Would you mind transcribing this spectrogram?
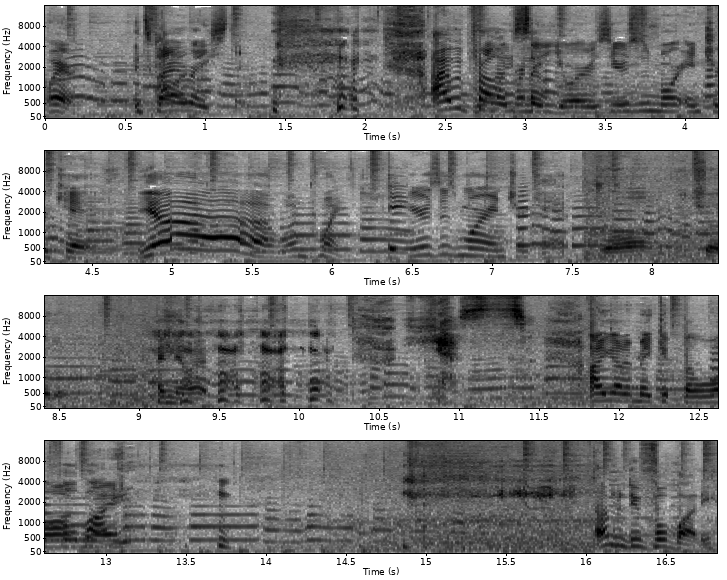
Where? It's I gone. erased it. I would probably say know. yours. Yours is more intricate. Yeah, one point. Yours is more intricate. Draw each other. I knew it. Yes. I gotta make it the long way. I'm gonna do full body.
